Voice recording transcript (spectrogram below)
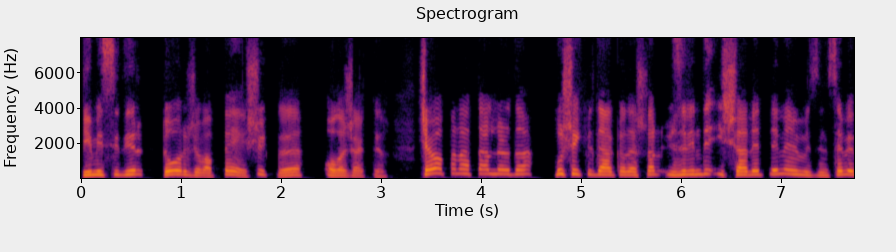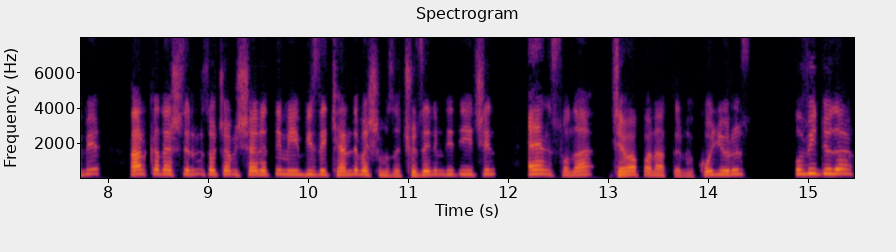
gemisidir. Doğru cevap B şıkkı olacaktır. Cevap anahtarları da bu şekilde arkadaşlar üzerinde işaretlemememizin sebebi arkadaşlarımız hocam işaretlemeyin biz de kendi başımıza çözelim dediği için en sona cevap anahtarını koyuyoruz. Bu videoda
